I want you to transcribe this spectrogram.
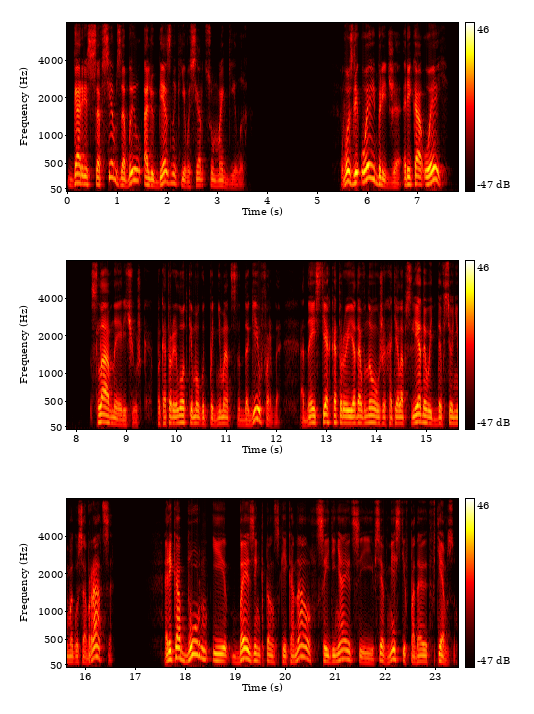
Гаррис совсем забыл о любезных его сердцу могилах. Возле Уэйбриджа река Уэй, славная речушка, по которой лодки могут подниматься до Гилфорда, одна из тех, которую я давно уже хотел обследовать, да все не могу собраться, Река Бурн и Безингтонский канал соединяются и все вместе впадают в Темзу.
